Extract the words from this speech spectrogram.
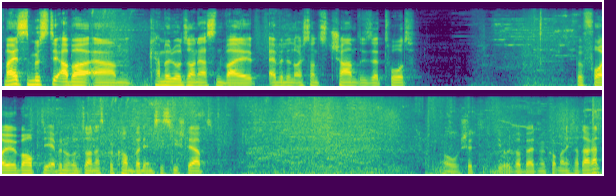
Meistens müsst ihr aber ähm, Camille Ult Sonnersen, weil Evelyn euch sonst charmt und ihr seid tot. Bevor ihr überhaupt die Evelyn Ult Sonners bekommt, weil der MCC sterbt. Oh shit, die bad, mir kommt man nicht noch daran.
